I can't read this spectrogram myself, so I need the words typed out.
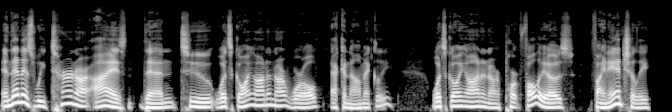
And then as we turn our eyes then to what's going on in our world economically, what's going on in our portfolios financially,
